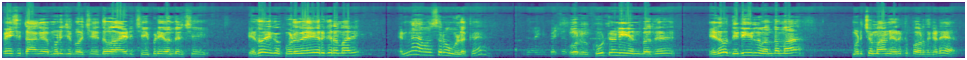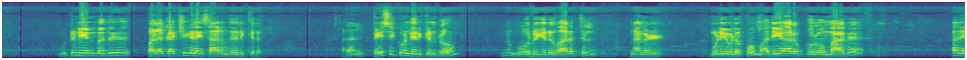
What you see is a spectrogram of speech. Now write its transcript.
பேசிட்டாங்க முடிஞ்சு போச்சு ஏதோ ஆயிடுச்சு இப்படி வந்துருச்சு. ஏதோ எங்க கூடவே இருக்கிற மாதிரி. என்ன அவசரம் உங்களுக்கு? ஒரு கூட்டணி என்பது ஏதோ திடீர்னு வந்தோமா முடிச்சோமான்னு இருக்க போறது கிடையாது. கூட்டணி என்பது பல கட்சிகளை சார்ந்து இருக்கிறது. அதால் பேசிக்கொண்டிருக்கின்றோம். இன்னும் ஒரு இரு வாரத்தில் நாங்கள் முடிவெடுப்போம். அதிகாரப்பூர்வமாக அதை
